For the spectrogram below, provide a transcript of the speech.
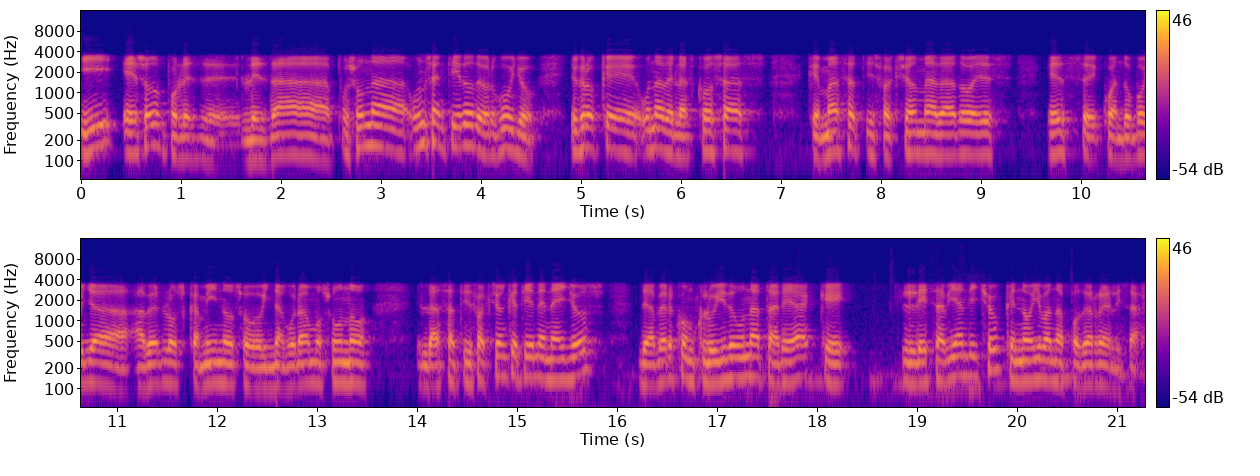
y eso pues les, les da pues una, un sentido de orgullo. Yo creo que una de las cosas que más satisfacción me ha dado es, es eh, cuando voy a, a ver los caminos o inauguramos uno, la satisfacción que tienen ellos de haber concluido una tarea que les habían dicho que no iban a poder realizar.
